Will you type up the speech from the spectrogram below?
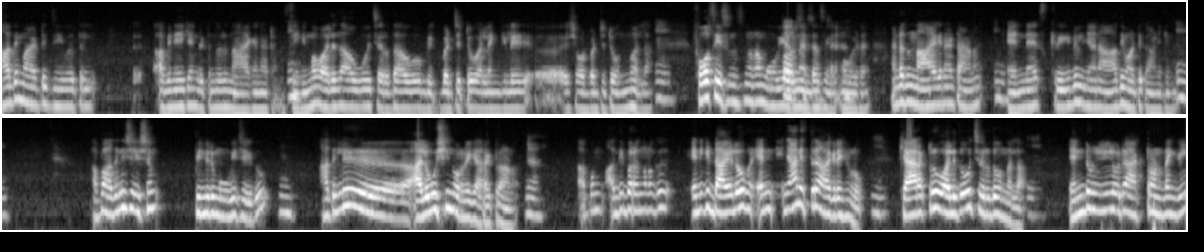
ആദ്യമായിട്ട് ജീവിതത്തിൽ അഭിനയിക്കാൻ കിട്ടുന്ന ഒരു നായകനായിട്ടാണ് സിനിമ വലുതാവുമോ ചെറുതാവുമോ ബിഗ് ബഡ്ജറ്റോ അല്ലെങ്കിൽ ഷോർട്ട് ബഡ്ജറ്റോ ഒന്നുമല്ല. ഫോർ സീസൺസ് എന്ന് പറഞ്ഞ മൂവി ആയിരുന്നു എന്റെ മൂവിയുടെ എന്റെ അത് നായകനായിട്ടാണ് എന്നെ സ്ക്രീനിൽ ഞാൻ ആദ്യമായിട്ട് കാണിക്കുന്നത്. അപ്പൊ അപ്പോൾ അതിനുശേഷം പിന്നെ ഒരു മൂവി ചെയ്തു. അതിൽ അലോഷി എന്ന് പറഞ്ഞ ക്യാരക്ടറാണ് അപ്പം അതി പറയുന്ന കണക്ക് എനിക്ക് ഡയലോഗ് ഞാൻ ഇത്ര ആഗ്രഹിക്കുള്ളൂ ക്യാരക്ടർ വലുതോ ചെറുതോ ഒന്നല്ല. എന്റെ എന്റെ ഉള്ളിൽ ഒരു ആക്ടർ ഉണ്ടെങ്കിൽ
